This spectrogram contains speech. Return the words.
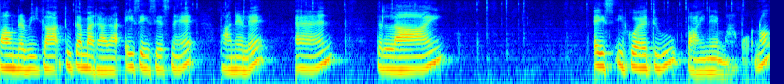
boundary ကသူသတ်မှတ်ထားတာ x axis နဲ့ဘာနဲ့လဲ and the line x equal to pi နဲ့မှာပေါ့เนาะ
